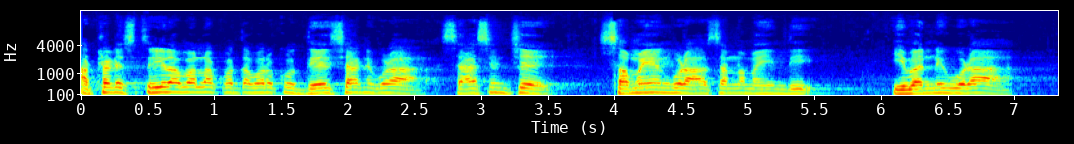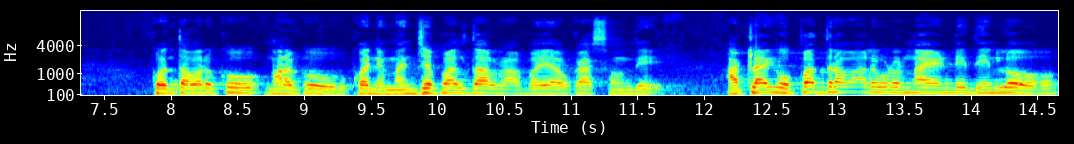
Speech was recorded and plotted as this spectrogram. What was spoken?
అట్లాగే స్త్రీల వల్ల కొంతవరకు దేశాన్ని కూడా శాసించే సమయం కూడా ఆసన్నమైంది. ఇవన్నీ కూడా కొంతవరకు మనకు కొన్ని మంచి ఫలితాలు రాబోయే అవకాశం ఉంది. అట్లాగే ఉపద్రవాలు కూడా ఉన్నాయండి. దీనిలో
